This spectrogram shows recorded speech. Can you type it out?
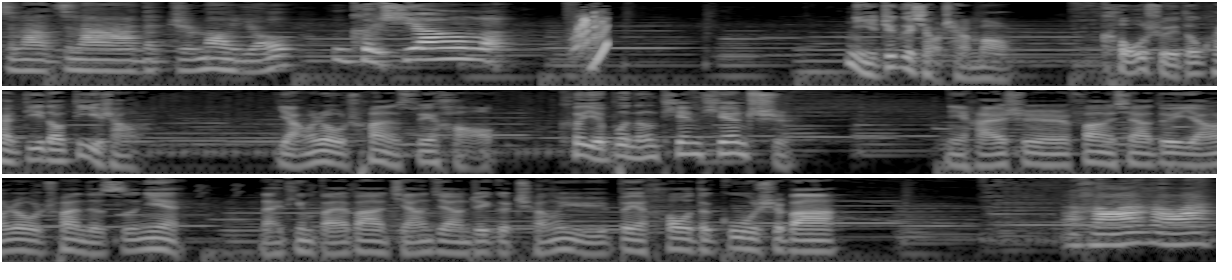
滋啦滋啦的直冒油，可香了。你这个小馋猫，口水都快滴到地上了。羊肉串虽好，可也不能天天吃。你还是放下对羊肉串的思念，来听白爸讲讲这个成语背后的故事吧。好啊，好啊，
